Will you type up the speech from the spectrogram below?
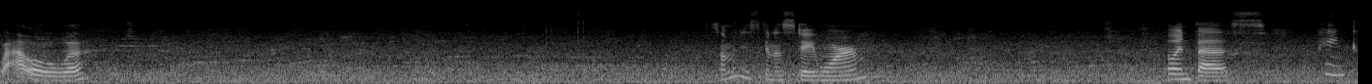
wow. Somebody's gonna stay warm. Oh, and vests. Pink.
